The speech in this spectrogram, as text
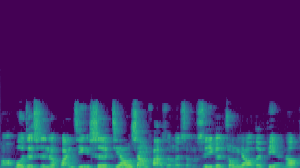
么，或者是呢，环境社交上发生了什么，是一个重要的点哦。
